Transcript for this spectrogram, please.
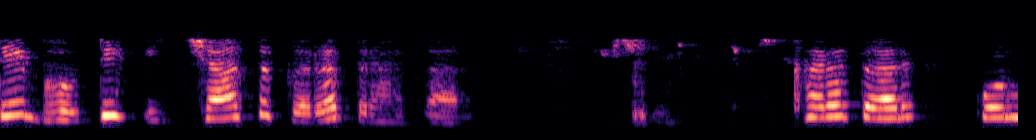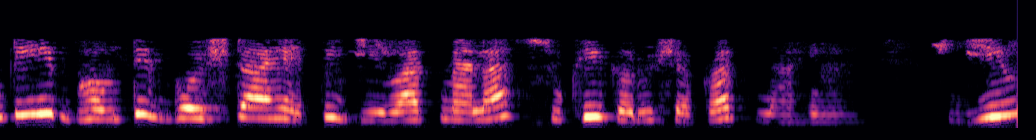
ते भौतिक इच्छाच करत राहतात. खर तर कोणतीही भौतिक गोष्ट आहे ती जीवात्म्याला सुखी करू शकत नाही. जीव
